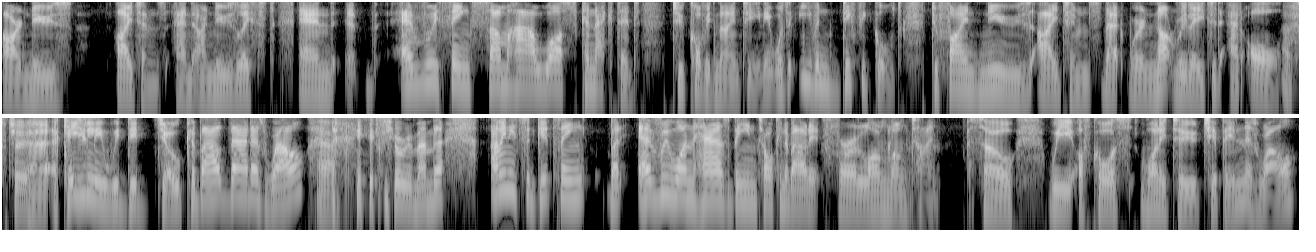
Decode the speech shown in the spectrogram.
our news items and our news list, and everything somehow was connected to COVID 19. It was even difficult to find news items that were not related at all. That's true. Uh, occasionally, we did joke about that as well, Yeah. if you remember. I mean, it's a good thing, but everyone has been talking about it for a long, long time. So we, of course, wanted to chip in as well.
